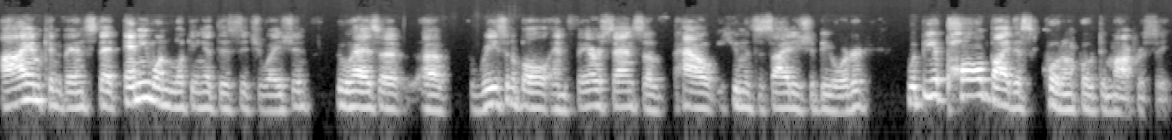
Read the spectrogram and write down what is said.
I am convinced that anyone looking at this situation who has a, a reasonable and fair sense of how human society should be ordered would be appalled by this quote unquote democracy.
